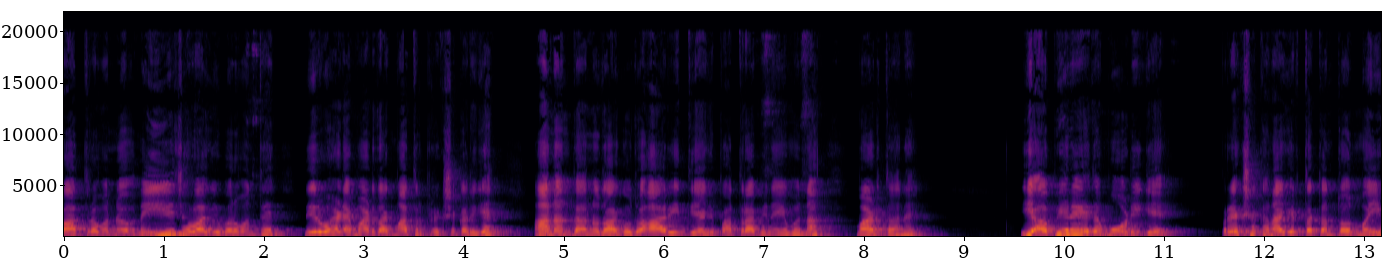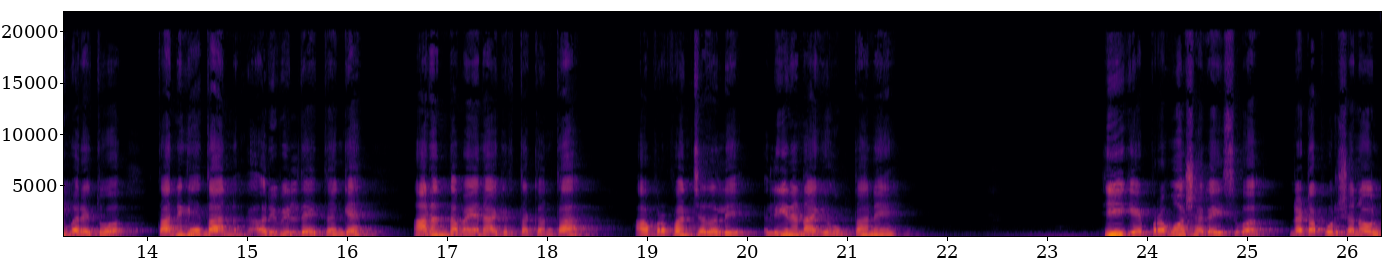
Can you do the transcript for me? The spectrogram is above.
ಪಾತ್ರವನ್ನು ನೈಜವಾಗಿ ಬರುವಂತೆ ನಿರ್ವಹಣೆ ಮಾಡಿದಾಗ ಮಾತ್ರ ಪ್ರೇಕ್ಷಕರಿಗೆ ಆನಂದ ಅನ್ನೋದಾಗೋದು ಆ ರೀತಿಯಾಗಿ ಪಾತ್ರಾಭಿನಯವನ್ನು ಮಾಡ್ತಾನೆ. ಈ ಅಭಿನಯದ ಮೋಡಿಗೆ ಪ್ರೇಕ್ಷಕನಾಗಿರ್ತಕ್ಕಂಥವ್ನು ಮೈ ಮರೆತು ತನಗೆ ತಾನು ಅರಿವಿಲ್ಲದೆ ಇದ್ದಂಗೆ ಆನಂದಮಯನಾಗಿರ್ತಕ್ಕಂಥ ಆ ಪ್ರಪಂಚದಲ್ಲಿ ಲೀನನಾಗಿ ಹೋಗ್ತಾನೆ. ಹೀಗೆ ಪ್ರಮೋಷಗೈಸುವ ನಟ ಪುರುಷನೋಲ್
